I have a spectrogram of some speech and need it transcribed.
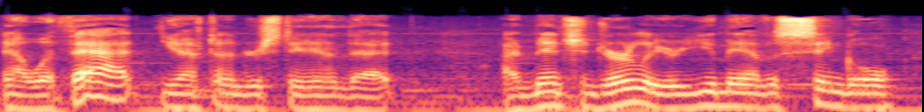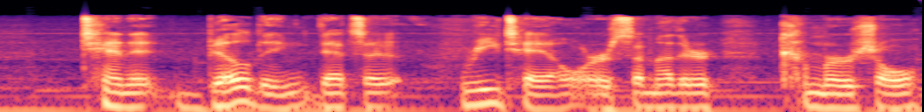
Now, with that, you have to understand that I mentioned earlier, you may have a single tenant building that's a retail or some other commercial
